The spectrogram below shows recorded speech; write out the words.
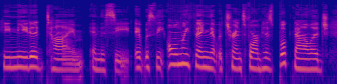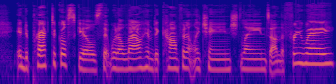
He needed time in the seat. It was the only thing that would transform his book knowledge into practical skills that would allow him to confidently change lanes on the freeway,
